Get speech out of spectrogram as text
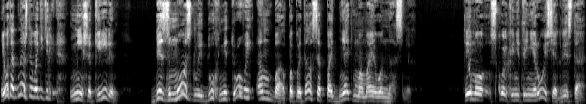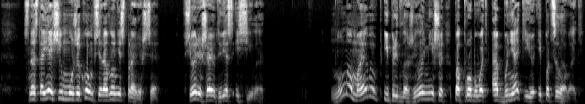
И вот однажды водитель Миша Кириллин Безмозглый двухметровый амбал попытался поднять Мамаеву на смех. Ты, мол, сколько не тренируйся, глиста, с настоящим мужиком все равно не справишься. Все решают вес и сила. Ну, Мамаева и предложила Мише попробовать обнять ее и поцеловать.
